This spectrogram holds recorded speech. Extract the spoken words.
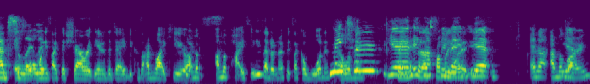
absolutely. it's always like the shower at the end of the day because i'm like you. Yes. i'm a i'm a pisces. I don't know if it's like a water me element too. yeah thing, so that's probably what it is. Yeah. And I, am alone. Yeah.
